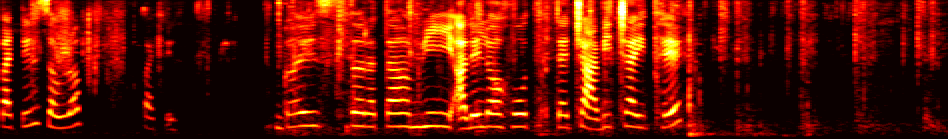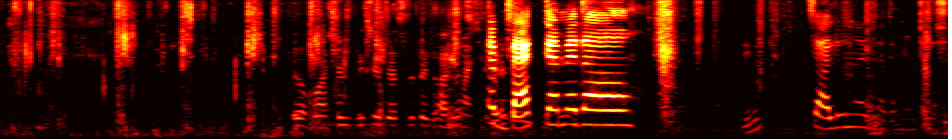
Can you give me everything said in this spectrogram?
पाटील सौरभ पाटील. गाईज तर आता आम्ही आलेलो आहोत त्या चावीच्या इथे. माशांपेक्षा जास्त बॅक कॅमेरा? चालू नाही झाला म्हणजे असं.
